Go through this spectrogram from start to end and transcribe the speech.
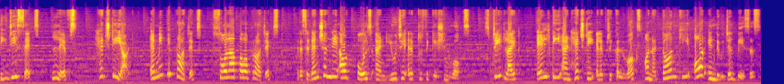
DG sets, lifts, HT yard, MEP projects, solar power projects, residential layout poles and UG electrification works, street light, LT and HT electrical works on a turnkey or individual basis.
